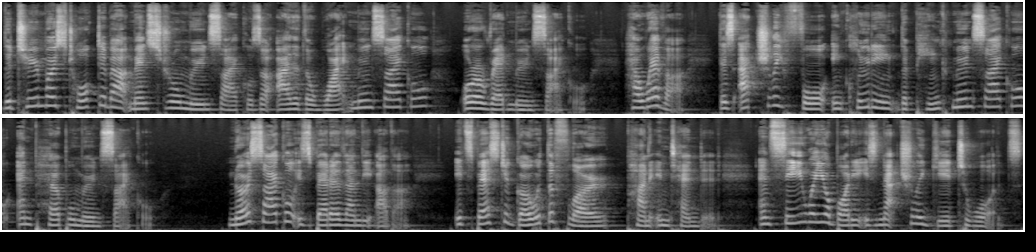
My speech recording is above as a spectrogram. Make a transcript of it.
The two most talked about menstrual moon cycles are either the white moon cycle or a red moon cycle. However, there's actually four, including the pink moon cycle and purple moon cycle. No cycle is better than the other. It's best to go with the flow, pun intended, and see where your body is naturally geared towards.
